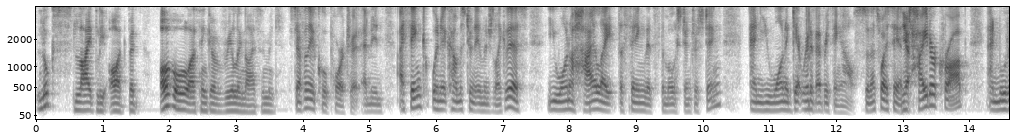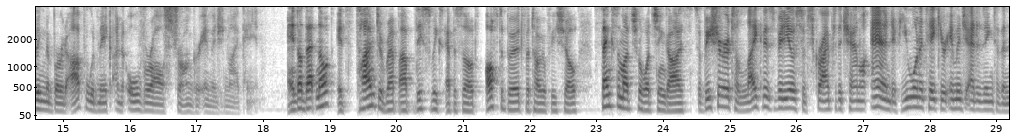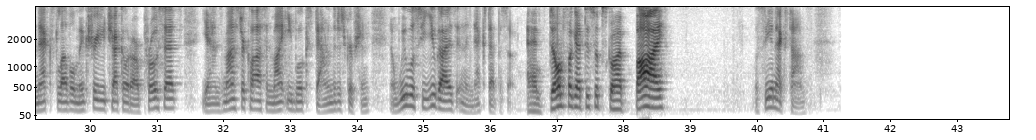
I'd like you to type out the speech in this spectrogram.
looks slightly odd. But overall, I think a really nice image. It's definitely a cool portrait. I mean, I think when it comes to an image like this, you want to highlight the thing that's the most interesting and you want to get rid of everything else. So that's why I say a Yeah. tighter crop and moving the bird up would make an overall stronger image, in my opinion. And on that note, it's time to wrap up this week's episode of the Bird Photography Show. Thanks so much for watching, guys. So be sure to like this video, subscribe to the channel, and if you want to take your image editing to the next level, make sure you check out our pro sets, Jan's masterclass, and my ebooks down in the description. And we will see you guys in the next episode. And don't forget to subscribe. Bye. We'll see you next time.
